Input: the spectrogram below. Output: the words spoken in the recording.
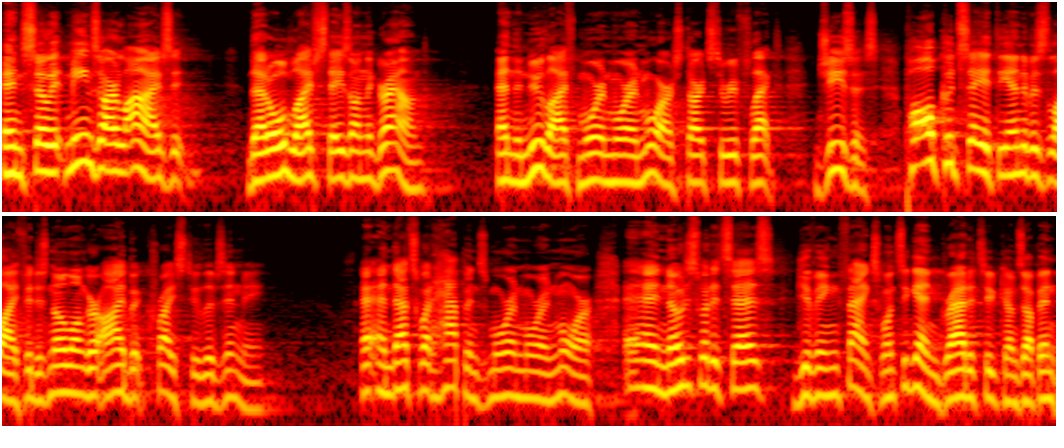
And so it means our lives, it that old life stays on the ground, and the new life, more and more and more, starts to reflect Jesus. Paul could say at the end of his life, It is no longer I, but Christ who lives in me. And that's what happens more and more and more. And notice what it says giving thanks. Once again, gratitude comes up. And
